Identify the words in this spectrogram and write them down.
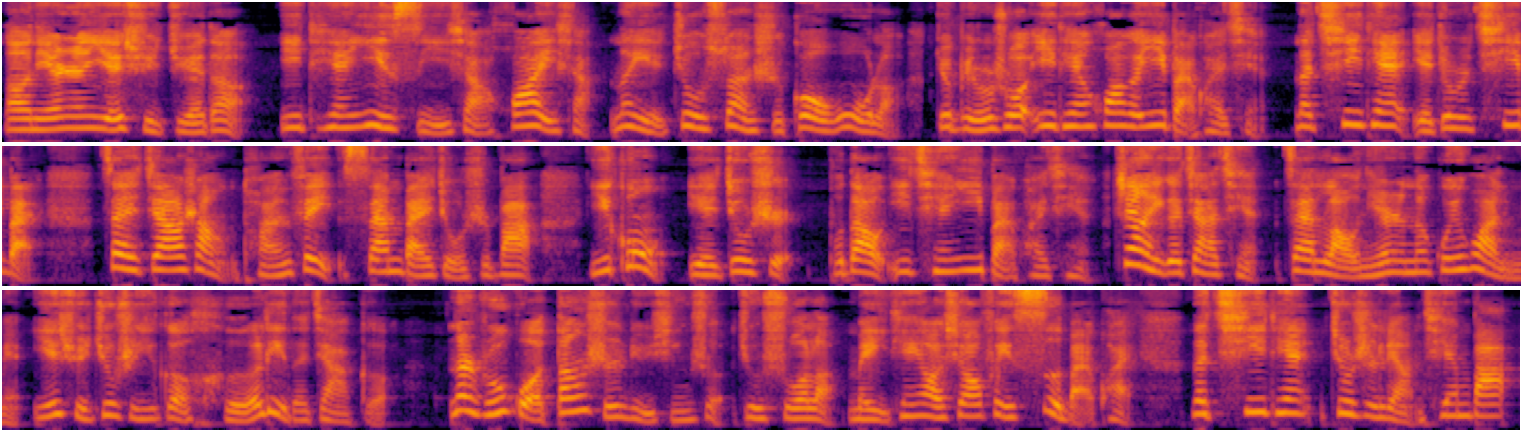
老年人也许觉得一天意思一下花一下，那也就算是购物了。就比如说一天花个一百块钱，那七天也就是七百，再加上团费三百九十八，一共也就是不到一千一百块钱。这样一个价钱，在老年人的规划里面，也许就是一个合理的价格。那如果当时旅行社就说了每天要消费四百块，那七天就是两千八，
